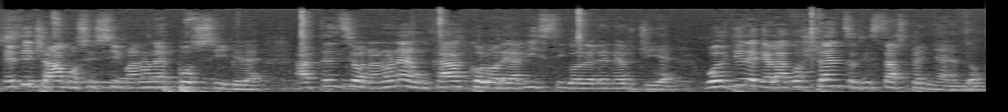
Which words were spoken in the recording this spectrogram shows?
E diciamo sì sì ma non è possibile. Attenzione, non è un calcolo realistico delle energie, vuol dire che la coscienza si sta spegnendo.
